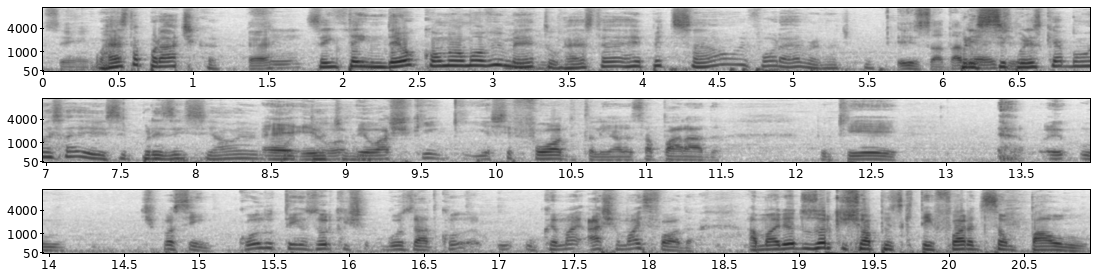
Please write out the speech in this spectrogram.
Sim. O resto é prática. É, Sim. Você entendeu como é o movimento. O resto é repetição e forever, né? Tipo, exatamente. por isso que é bom isso aí. Esse presencial é É, eu, né? eu acho que, que ia ser foda, tá ligado? Essa parada. Porque. eu- o- tipo assim, quando tem os workshops. Gozado, quando- o, o que eu mais, acho mais foda. A maioria dos workshops que tem fora de São Paulo,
